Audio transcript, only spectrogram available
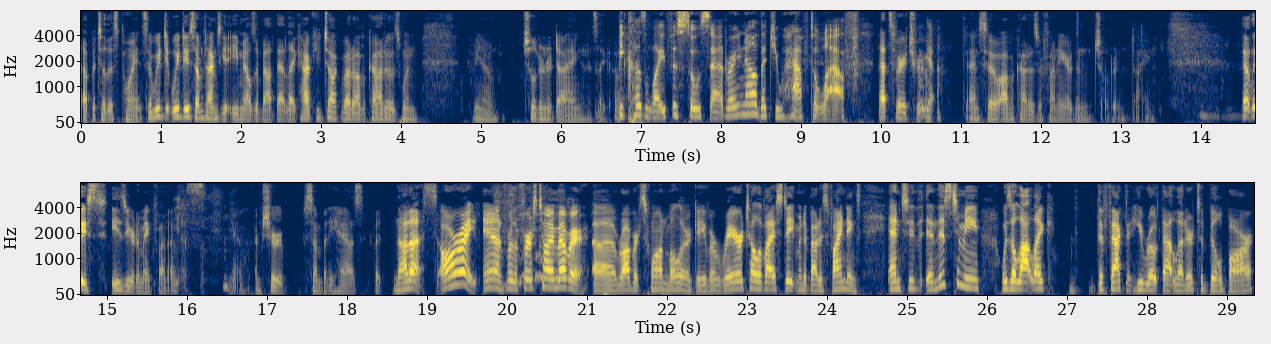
up until this point. So we do, we do sometimes get emails about that, like, how can you talk about avocados when, you know, children are dying? And it's like okay. because life is so sad right now that you have to laugh. That's very true. Yeah. And so avocados are funnier than children dying. At least easier to make fun of. Yes. Yeah, I'm sure somebody has, but not us. All right. And for the first time ever, uh, Robert Swan Mueller gave a rare televised statement about his findings. And to th- and this to me was a lot like the fact that he wrote that letter to Bill Barr.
